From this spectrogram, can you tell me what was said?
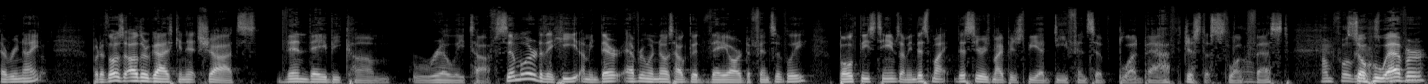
every night, but if those other guys can hit shots, then they become really tough. Similar to the Heat, I mean, they everyone knows how good they are defensively. Both these teams, I mean, this might this series might just be a defensive bloodbath, just a slugfest. Oh, I'm fully so whoever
